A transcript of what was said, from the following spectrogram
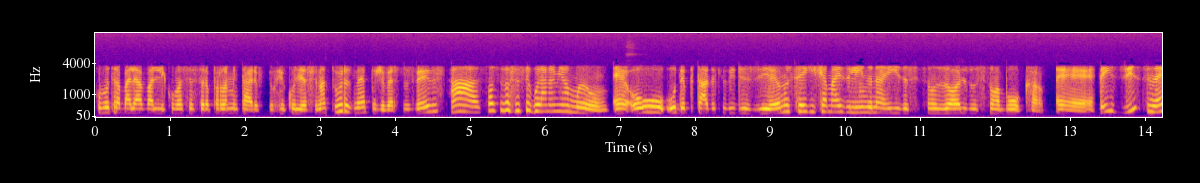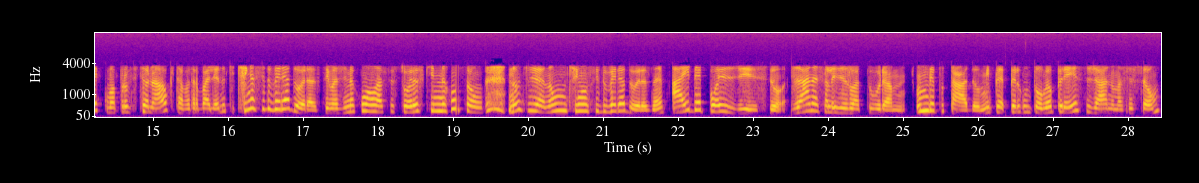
como eu trabalhava ali como assessora parlamentar, eu recolhi assinaturas, né, por diversas vezes. Ah, só se você segurar na minha mão. É, ou o deputado que me dizia, eu não sei o que é mais lindo na Isa, se são os olhos ou se são a boca. É, desde isso, né, com uma profissional que estava trabalhando, que tinha sido vereadora. Você imagina com assessoras que não são, não, tinha, não tinham sido vereadoras, né? Aí depois disso, já nessa legislatura, um deputado me perguntou meu preço já numa sessão.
